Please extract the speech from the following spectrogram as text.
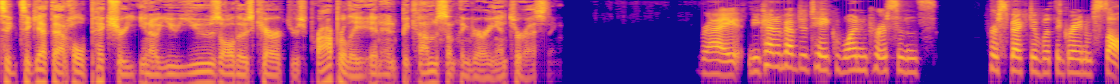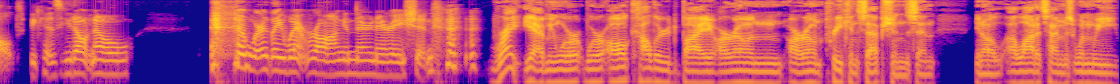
to, to get that whole picture, you know, you use all those characters properly and, and it becomes something very interesting. Right. You kind of have to take one person's perspective with a grain of salt because you don't know where they went wrong in their narration. right. Yeah. I mean, we're we're all colored by our own our own preconceptions, and you know, a lot of times when we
